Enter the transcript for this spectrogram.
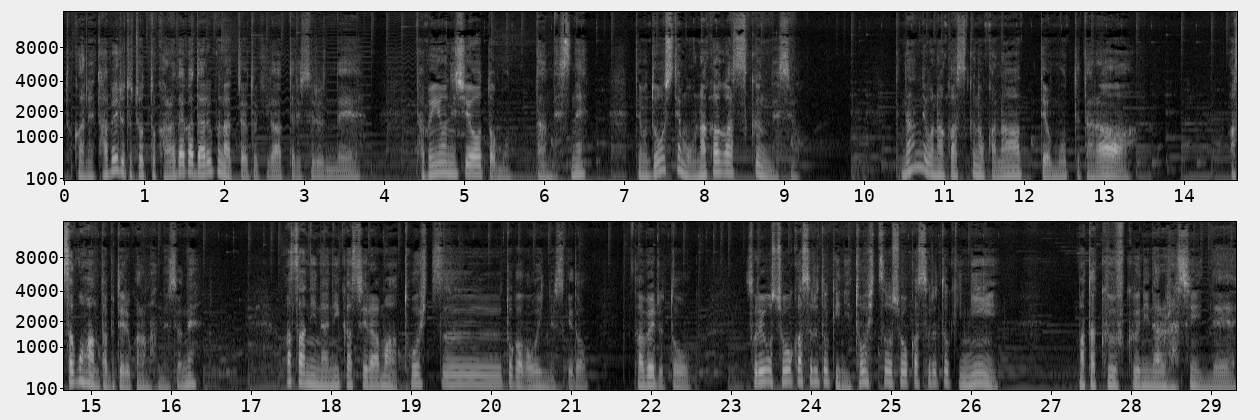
とかね食べるとちょっと体がだるくなっちゃう時があったりするんで食べようにしようと思ったんですね。でもどうしてもお腹が空くんですよ。なんでお腹空くのかなって思ってたら朝ごはん食べてるからなんですよね。朝に何かしらまあ糖質とかが多いんですけど食べるとそれを消化する時に糖質を消化する時にまた空腹になるらしいんで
